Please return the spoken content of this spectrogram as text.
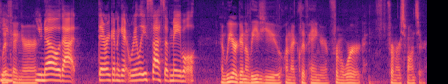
you- cliffhanger. you, know that they're going to get really sus of mabel and we are going to leave you on that cliffhanger from a word from our sponsor.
